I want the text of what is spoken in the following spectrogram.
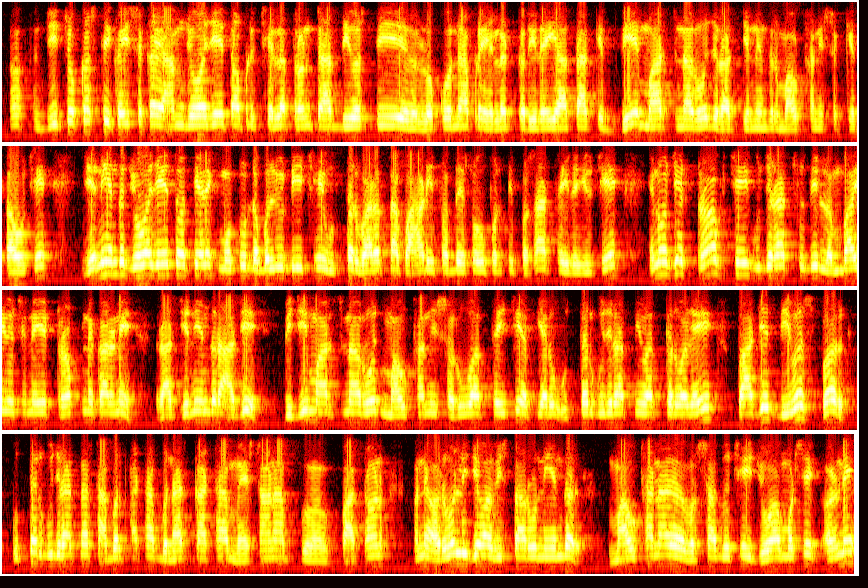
જી, ચોક્કસથી કહી શકાય. આમ જોવા જઈએ તો આપણે છેલ્લા ત્રણ ચાર દિવસથી લોકોને આપણે એલર્ટ કરી રહ્યા હતા કે બે માર્ચના રોજ રાજ્યની અંદર માવઠાની શક્યતાઓ છે. જેની અંદર જોવા જઈએ તો અત્યારે એક મોટું ડબલ્યુડી છે ઉત્તર ભારતના પહાડી પ્રદેશો ઉપરથી પસાર થઈ રહ્યું છે. એનો જે ટ્રફ છે એ ગુજરાત સુધી લંબાયો છે ને એ ટ્રફને કારણે રાજ્યની અંદર આજે બીજી માર્ચના રોજ માવઠાની શરૂઆત થઈ છે. અત્યારે ઉત્તર ગુજરાતની વાત કરવા જઈએ તો આજે દિવસભર ઉત્તર ગુજરાતના સાબરકાંઠા, બનાસકાંઠા, મહેસાણા પાટણ અને અરવલ્લી જેવા વિસ્તારોની અંદર માવઠાના વરસાદો છે એ જોવા મળશે. અને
